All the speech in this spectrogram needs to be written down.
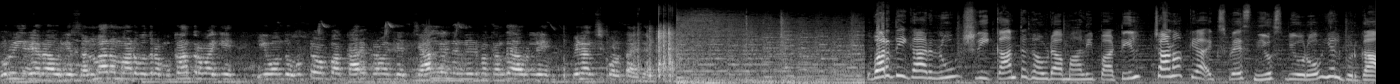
ಗುರು ಹಿರಿಯರ ಅವರಿಗೆ ಸನ್ಮಾನ ಮಾಡುವುದರ ಮುಖಾಂತರವಾಗಿ ಈ ಒಂದು ಹುಟ್ಟುಹಬ್ಬ ಕಾರ್ಯಕ್ರಮಕ್ಕೆ ಚಾಲನೆ ನೀಡಬೇಕಂತ ಅವರಲ್ಲಿ ವಿನಂತಿಸಿಕೊಳ್ತಾ ಇದ್ದೇನೆ. ವರದಿಗಾರರು Srikantagowda, Mali Patil, Chanakya express news bureau, Yelburga.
